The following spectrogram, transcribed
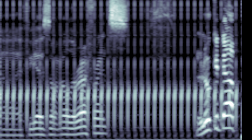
Uh, if you guys don't know the reference look it up!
